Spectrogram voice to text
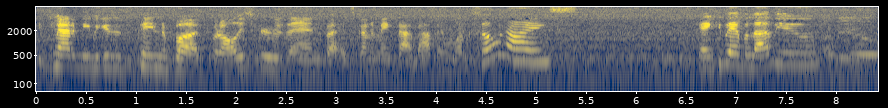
He's mad at me because it's a pain in the butt. Put all these screws in, but it's gonna make that bathroom look so nice. Thank you, babe. I love you. Love you.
